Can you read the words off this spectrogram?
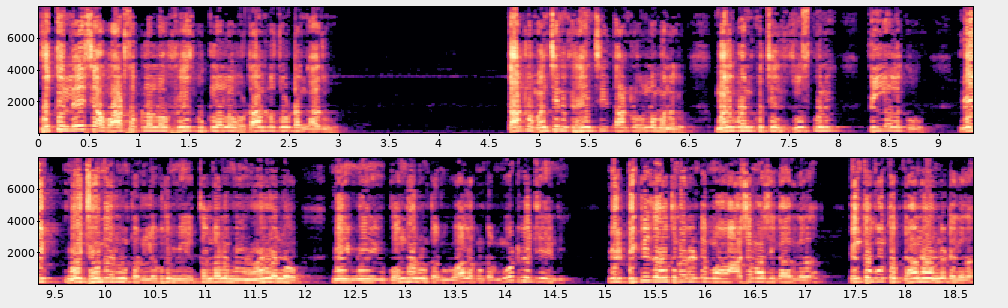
పొద్దున్న లేచి ఆ వాట్సాప్లలో ఫేస్బుక్లలో దాంట్లో చూడడం కాదు. దాంట్లో మంచిని గ్రహించి దాంట్లో ఉన్న మనకు మనకు పనికి వచ్చేది చూసుకొని పిల్లలకు మీ మీ జూనియర్లు ఉంటారు లేకపోతే మీ తండ్రులు మీ ఊళ్ళలో మీ మీ బంధువులు ఉంటారు వాళ్ళకు ఉంటారు మోటివేట్ చేయండి. మీరు డిగ్రీ చదువుతున్నారంటే మా ఆశమాషి కాదు కదా. ఎంతో కొంత జ్ఞానం ఉన్నట్టే కదా.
